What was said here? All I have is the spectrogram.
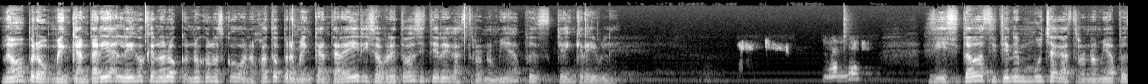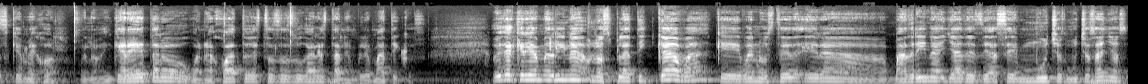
No, pero me encantaría, le digo que no lo no conozco Guanajuato, pero me encantaría ir y sobre todo si tiene gastronomía, pues qué increíble. ¿Dónde? Y si todo, si tiene mucha gastronomía, pues qué mejor. Bueno, en Querétaro o Guanajuato, estos dos lugares tan emblemáticos. Oiga, querida madrina, nos platicaba que, bueno, usted era madrina ya desde hace muchos, muchos años,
